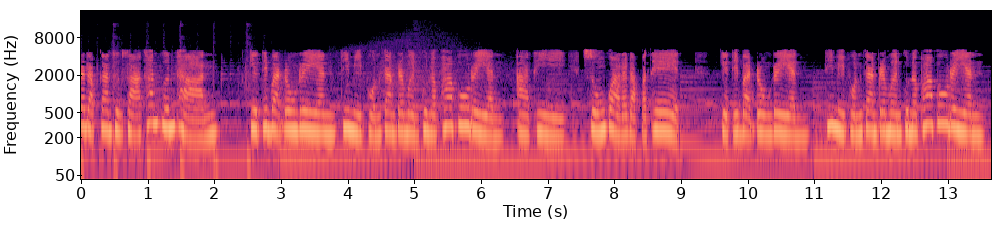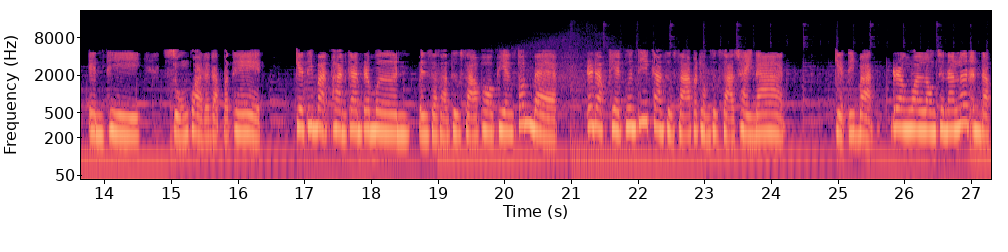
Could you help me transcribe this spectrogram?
ระดับการศึกษาขั้นพื้นฐาน เกียรติบัตรโรงเรียนที่มีผลการประเมินคุณภาพผู้เรียน RT สูงกว่าระดับประเทศ เกียรติบัตรโรงเรียนที่มีผลการประเมินคุณภาพผู้เรียน NT สูงกว่าระดับประเทศ เกียรติบัตรผ่านการประเมิน เป็นสถานศึกษาพอเพียงต้นแบบ ระดับเขตพื้นที่การศึกษาประถมศึกษาชัยนาท เกียรติบัตร รางวัลรองชนะเลิศอันดับ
